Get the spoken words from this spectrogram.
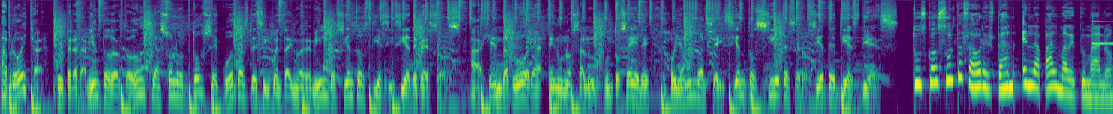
Aprovecha tu tratamiento de ortodoncia solo 12 cuotas de 59.217 pesos. Agenda tu hora en unosalud.cl o llamando al 600 707 1010. Tus consultas ahora están en la palma de tu mano.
